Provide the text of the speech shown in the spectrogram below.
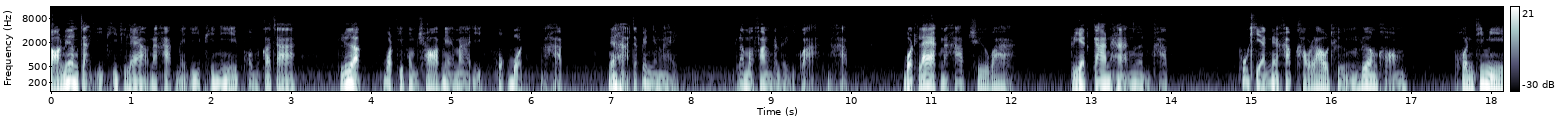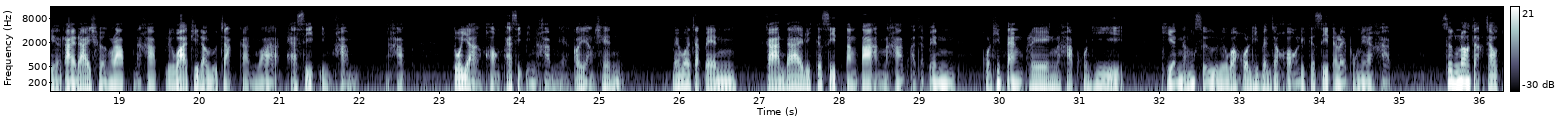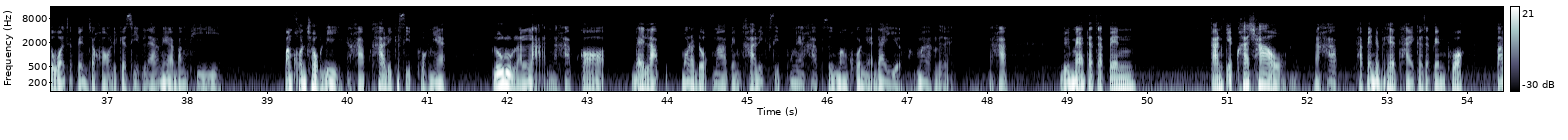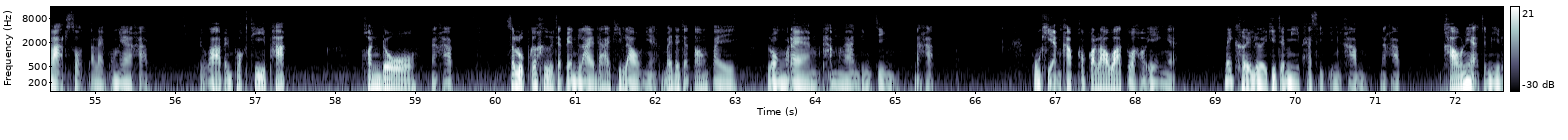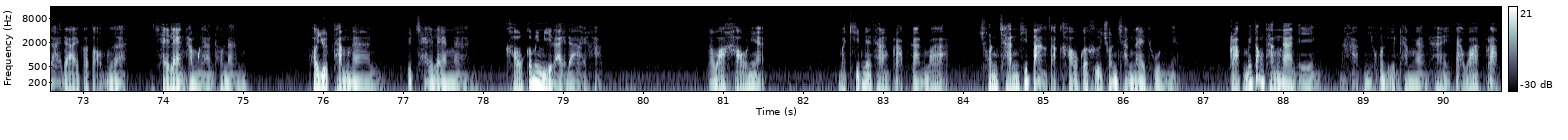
ต่อเนื่องจาก EP ที่แล้วนะครับ ใน EP นี้ผมก็จะเลือกบทที่ผมชอบเนี่ยมาอีก 6 บทนะครับ เนื้อหาจะเป็นยังไง เรามาฟังกันเลยดีกว่านะครับ บทแรกนะครับ ชื่อว่า เกลียดการหาเงินครับ ผู้เขียนเนี่ยครับเขาเล่าถึงเรื่องของคนที่มีรายได้เชิงรับนะครับ หรือว่าที่เรารู้จักกันว่า passive income นะครับ ตัวอย่างของ passive income เนี่ยก็อย่างเช่น ไม่ว่าจะเป็นการได้ลิขสิทธิ์ต่างๆนะครับ อาจจะเป็น คนที่แต่งเพลงนะครับ คนที่เขียนหนังสือหรือว่าคนที่เป็นเจ้าของลิขสิทธิ์อะไรพวกนี้ครับ ซึ่งนอกจากเจ้าตัวจะเป็นเจ้าของลิขสิทธิ์แล้วเนี่ยบางที บางคนโชคดีนะครับ ค่าลิขสิทธิ์พวกนี้ลูกๆหลานๆนะครับ ก็ได้รับมรดกมาเป็นค่าลิขสิทธิ์พวกนี้ครับ ซึ่งบางคนเนี่ยได้เยอะมากๆเลยนะครับ หรือแม้แต่จะเป็นการเก็บค่าเช่านะครับ ถ้าเป็นในประเทศไทยก็จะเป็นพวกตลาดสดอะไรพวกนี้ครับ หรือว่าเป็นพวกที่พักคอนโดนะครับ สรุปก็คือจะเป็นรายได้ที่เราเนี่ยไม่ได้จะต้องไปลงแรงทำงานจริง ๆนะครับ ผู้เขียนครับเขาก็เล่าว่าตัวเขาเองเนี่ยไม่เคยเลยที่จะมี passive income นะครับเขาเนี่ยจะมีรายได้ก็ต่อเมื่อใช้แรงทำงานเท่านั้นพอหยุดทำงาน หยุดใช้แรงงานเขาก็ไม่มีรายได้ครับ แต่ว่าเขาเนี่ยมาคิดในทางกลับกันว่า ชนชั้นที่ต่างจากเขาก็คือชนชั้นนายทุนเนี่ย กลับไม่ต้องทำงานเอง นะครับ มีคนอื่นทำงานให้ แต่ว่ากลับ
